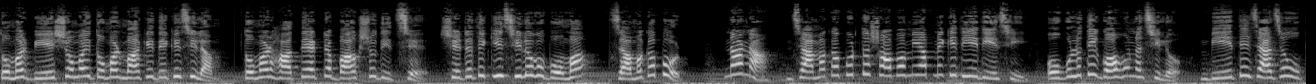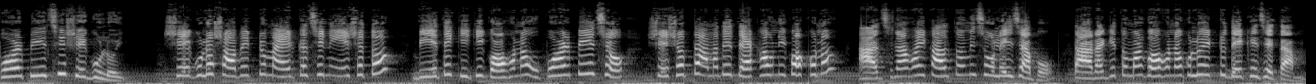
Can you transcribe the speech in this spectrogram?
তোমার বিয়ের সময় তোমার মাকে দেখেছিলাম। তোমার হাতে একটা বাক্স দিচ্ছে। সেটাতে কি ছিল গো বৌমা? জামা কাপড় না না জামা কাপড় তো সব আমি আপনাকে দিয়ে দিয়েছি। ওগুলোতে গহনা ছিল। বিয়েতে যা যা উপহার পেয়েছি সেগুলোই। সেগুলো সব একটু মায়ের কাছে নিয়ে এসে তো? বিয়েতে কি কি গহনা উপহার পেয়েছ? সেসব তো আমাদের দেখাওনি কখনো? আজ না হয় কাল তো আমি চলেই যাব। তার আগে তোমার গহনাগুলো একটু দেখে যেতাম।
